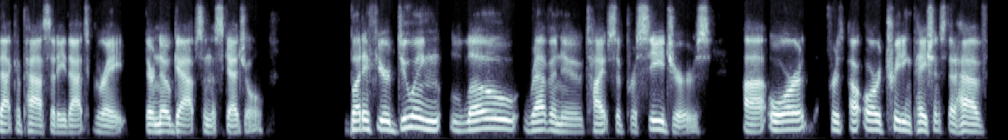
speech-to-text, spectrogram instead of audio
that capacity, that's great. There are no gaps in the schedule. But if you're doing low revenue types of procedures uh, or uh, or treating patients that have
